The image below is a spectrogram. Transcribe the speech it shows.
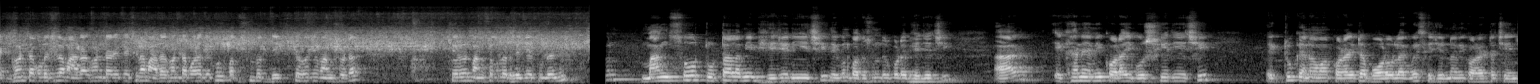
এক ঘণ্টা বলেছিলাম, আধা ঘণ্টা রেখেছিলাম, আধা ঘণ্টা পরে দেখুন কত সুন্দর দেখতে হয়েছে মাংসটা। চলুন মাংসগুলো ভেজে তুলে নিই। মাংস টোটাল আমি ভেজে নিয়েছি, দেখুন কত সুন্দর করে ভেজেছি। আর এখানে আমি কড়াই বসিয়ে দিয়েছি। একটু কেন আমার কড়াইটা বড় লাগবে সেই জন্য আমি কড়াইটা চেঞ্জ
